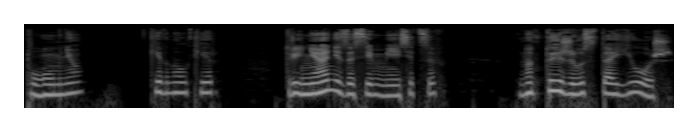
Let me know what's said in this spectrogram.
«Помню», — кивнул Кир. «Три няни за семь месяцев. Но ты же устаешь.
